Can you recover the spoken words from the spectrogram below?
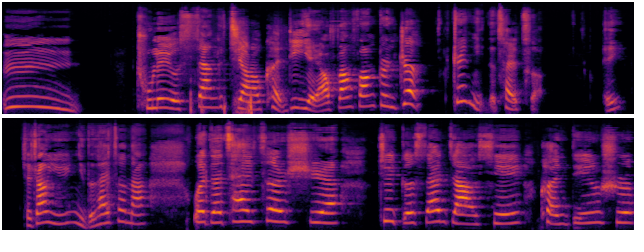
嗯，除了有三个角，肯定也要方方正正。这你的猜测，哎。小章鱼，你的猜测呢？我的猜测是，这个三角形肯定是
